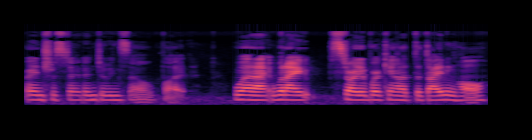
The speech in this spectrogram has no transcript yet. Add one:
or interested in doing so, but when I when I started working at the dining hall,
